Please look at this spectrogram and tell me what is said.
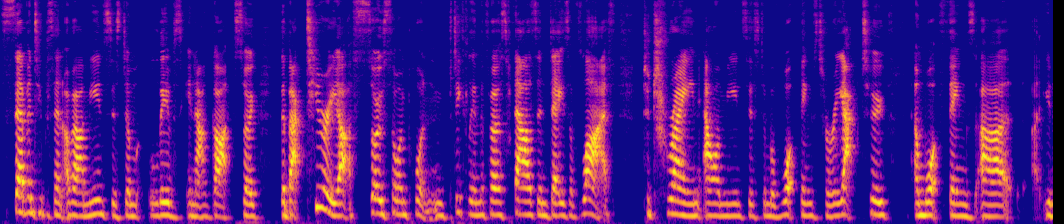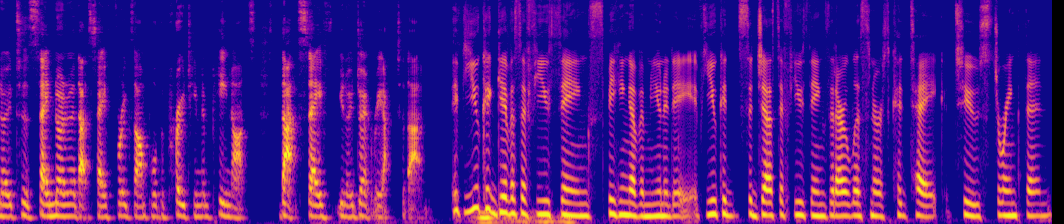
70% of our immune system lives in our gut. So the bacteria are so, so important, particularly in the first thousand days of life to train our immune system of what things to react to and what things are, you know, to say, no, no, that's safe. For example, the protein and peanuts, that's safe, you know, don't react to that. If you could give us a few things, speaking of immunity, if you could suggest a few things that our listeners could take to strengthen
